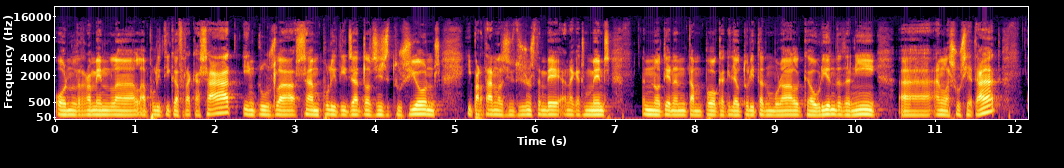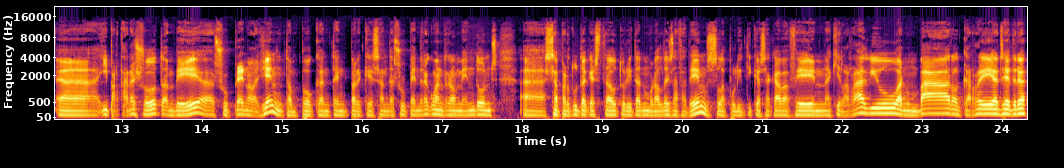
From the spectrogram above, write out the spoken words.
on realment la, la política ha fracassat, inclús s'han polititzat les institucions i per tant les institucions també en aquests moments no tenen tampoc aquella autoritat moral que haurien de tenir eh, en la societat eh, i per tant això també eh, sorprèn a la gent. Tampoc entenc per què s'han de sorprendre quan realment doncs, eh, s'ha perdut aquesta autoritat moral des de fa temps. La política s'acaba fent aquí a la ràdio, en un bar, al carrer, etc.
